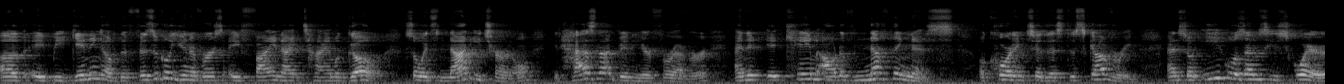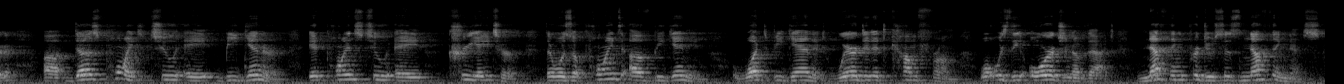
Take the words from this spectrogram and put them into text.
of a beginning of the physical universe a finite time ago. So it's not eternal, it has not been here forever, and it, it came out of nothingness according to this discovery. And so E equals mc squared uh, does point to a beginner. It points to a creator. There was a point of beginning. What began it? Where did it come from? What was the origin of that? Nothing produces nothingness.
